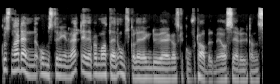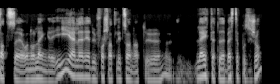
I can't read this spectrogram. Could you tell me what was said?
Eh, hvordan, har den omstillingen vært? Er det på en måte en omskolering du er ganske komfortabel med og ser du kan satse og nå lenger i, eller er du fortsatt litt sånn at du leter etter beste posisjon?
